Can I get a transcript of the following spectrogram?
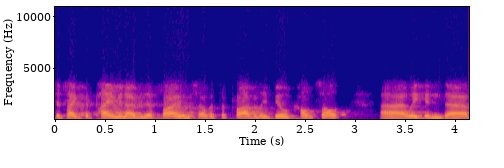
to take the payment over the phone. So if it's a privately billed consult, uh, we can uh,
